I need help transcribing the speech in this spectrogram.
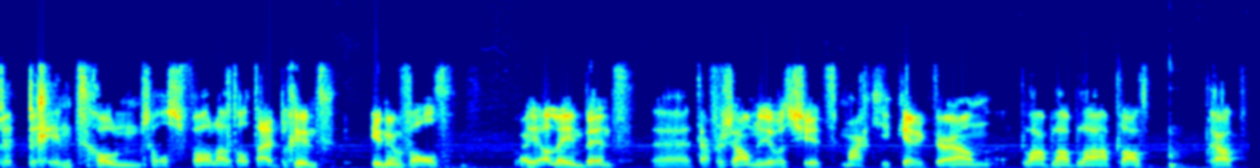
Het begint gewoon zoals Fallout altijd begint, in een valt. Waar je alleen bent, Eh, daar verzamel je wat shit, maak je karakter aan, bla bla bla, plaat, praat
